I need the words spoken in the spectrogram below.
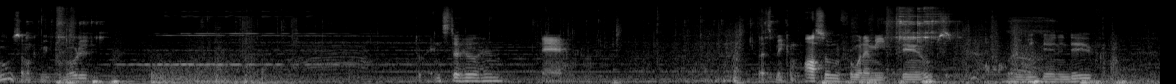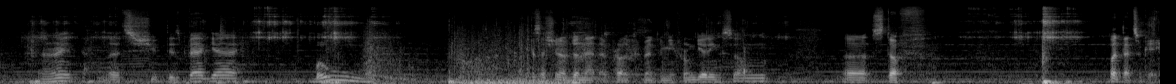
Ooh, someone can be promoted. Do I insta-heal him? Nah. Let's make him awesome for when I meet Dan. Oops. When I meet Dan and Dave. Alright, let's shoot this bad guy. Boom! I guess I shouldn't have done that. That probably prevented me from getting some uh, stuff. But that's okay.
